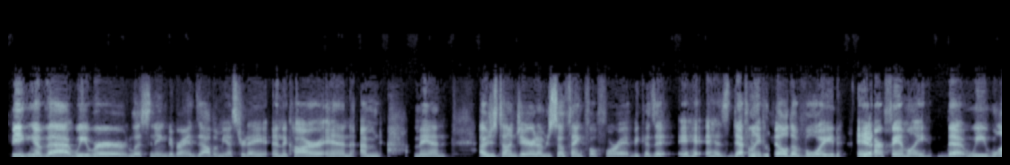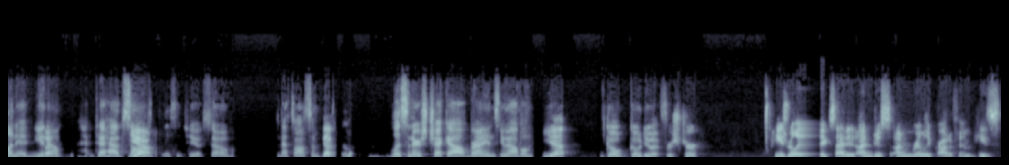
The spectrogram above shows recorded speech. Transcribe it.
Speaking of that, we were listening to Brian's album yesterday in the car, and I'm, man, I was just telling Jared, I'm just so thankful for it because it it, it has definitely mm-hmm. filled a void in Yeah. our family that we wanted, you know, to have songs Yeah. to listen to. So that's awesome. That's, Listeners, check out Brian's new album. yep go go do it for sure he's really excited i'm just i'm really proud of him he's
